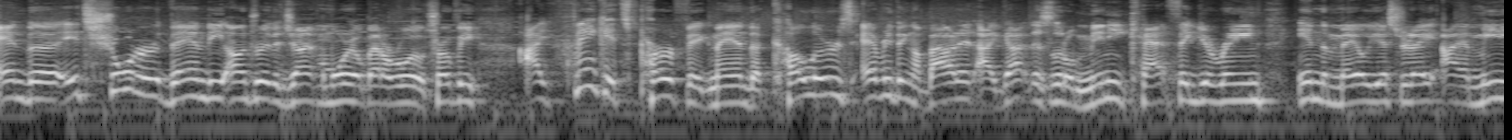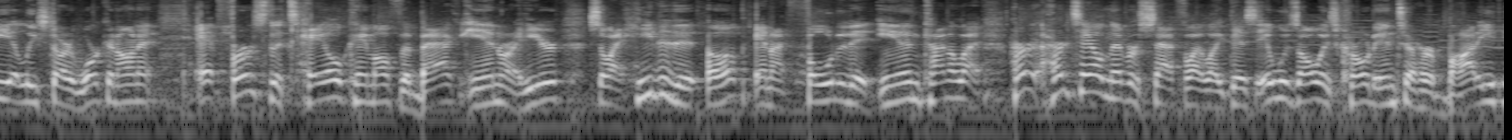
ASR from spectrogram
And the it's shorter than the Andre the Giant Memorial Battle Royal Trophy. I think it's perfect, man. The colors, everything about it. I got this little mini cat figurine in the mail yesterday. I immediately started working on it. At first, the tail came off the back end right here, so I heated it up and I folded it in, kind of like... Her, her tail never sat flat like this. It was always curled into her body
